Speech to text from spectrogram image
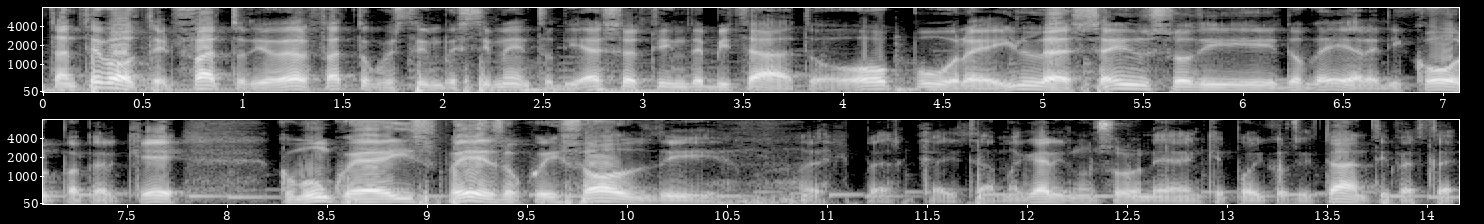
tante volte il fatto di aver fatto questo investimento, di esserti indebitato, oppure il senso di dovere, di colpa perché comunque hai speso quei soldi, eh, per carità, magari non sono neanche poi così tanti per te,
